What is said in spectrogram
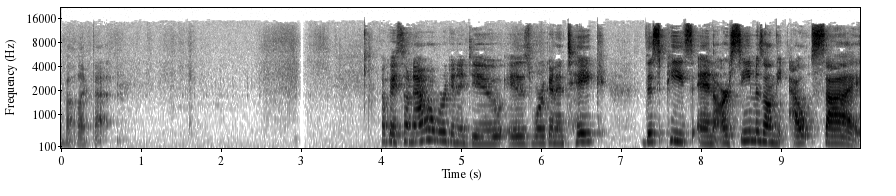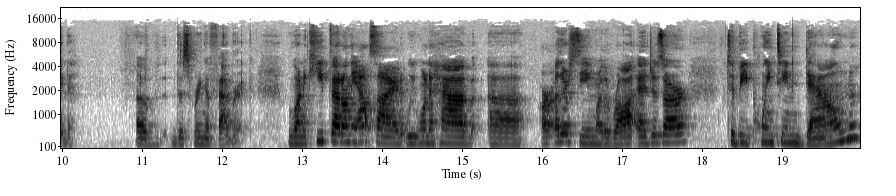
about like that. Okay, so now what we're gonna do is we're gonna take this piece and our seam is on the outside of this ring of fabric. We wanna keep that on the outside. We wanna have uh, our other seam where the raw edges are to be pointing down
